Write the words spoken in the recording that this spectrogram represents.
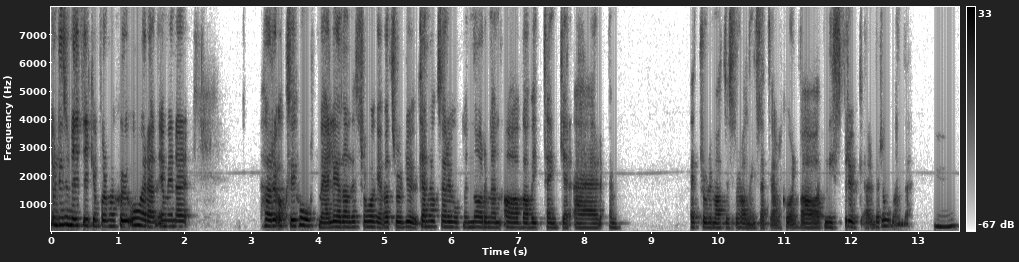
Jag blir så nyfiken på de här sju åren. Jag menar, hör det också ihop med, ledande fråga, vad tror du? Kan det också höra ihop med normen av vad vi tänker är en, ett problematiskt förhållningssätt till alkohol, vad missbruk är beroende? Mm.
